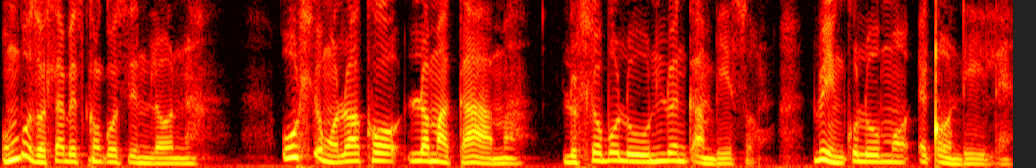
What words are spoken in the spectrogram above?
Umbuzo ohlabe esikhonkosini lona uhlungu lwakho lwamagama luhlobo luni lwenkambiso luyinkulumo eqondile.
